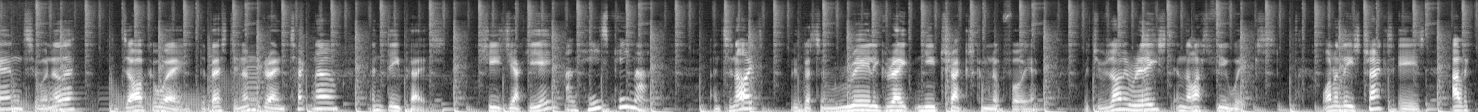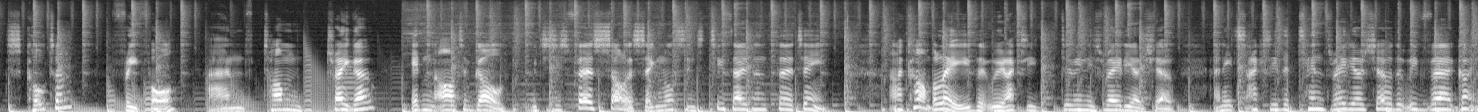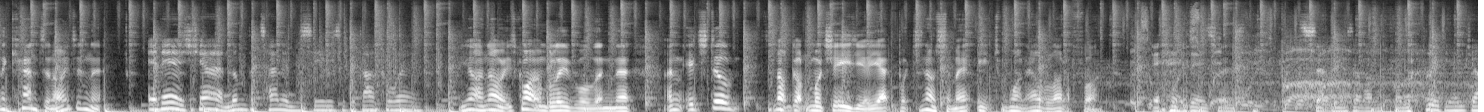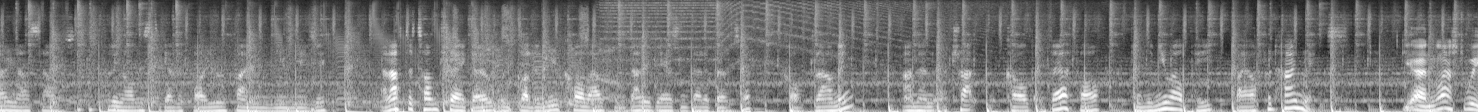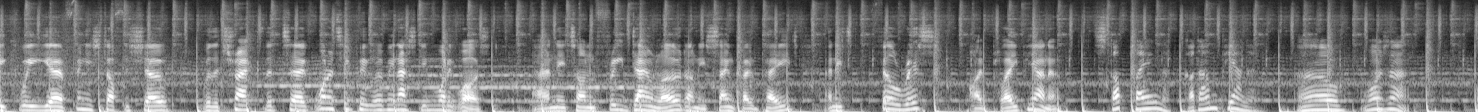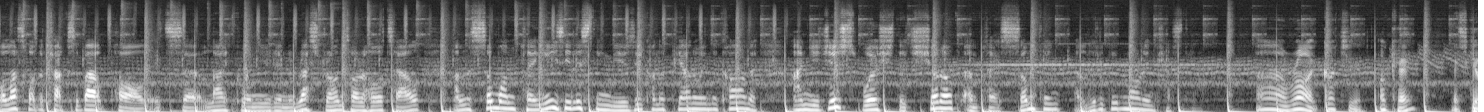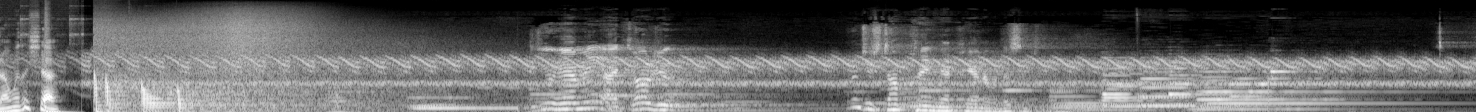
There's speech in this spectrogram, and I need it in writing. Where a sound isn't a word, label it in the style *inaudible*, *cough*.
Again to another Darker Wave, the best in underground techno and deep house. She's Jackie E, and he's P-Mac. and tonight we've got some really great new tracks coming up for you, which was only released in the last few weeks. One of these tracks is Alex Coulton, Free Fall, and Tom Trago, Hidden Heart of Gold, which is his first solo signal since 2013. And I can't believe that we're actually doing this radio show, and it's actually the 10th radio show that we've uh, got in the can tonight, isn't it? It is, yeah, number 10 in the series of the Darker Wave. Yeah, I know, it's quite unbelievable, and uh, and it's still not gotten much easier yet, but you know something, it's one hell of a lot of fun. *laughs* It, is, it certainly is a lot of fun. We're *laughs* really enjoying ourselves putting all this together for you and finding new music. And after Tom Trago, we've got a new call out from Danny Daze and Deroboter called Drowning, and then a track called Therefore from the new LP by Alfred Heinrichs. Yeah, and last week we uh, finished off the show with a track that uh, one or two people have been asking what it was, and it's on free download on his SoundCloud page, and it's Phil Riss, I Play Piano. Stop playing that goddamn piano. Oh, why is that? Well, that's what the track's about, Paul. It's uh, like when you're in a restaurant or a hotel and there's someone playing easy listening music on a piano in the corner, and you just wish they'd shut up and play something a little bit more interesting. Ah, right, gotcha. Okay, let's get on with the show. Did you hear me? I told you. Why don't you stop playing that piano and listen to me?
